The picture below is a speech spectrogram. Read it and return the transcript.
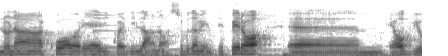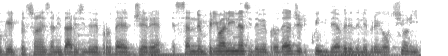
non ha cuore eh, di qua e di là, no, assolutamente, però ehm, è ovvio che il personale sanitario si deve proteggere, essendo in prima linea si deve proteggere, quindi deve avere delle precauzioni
